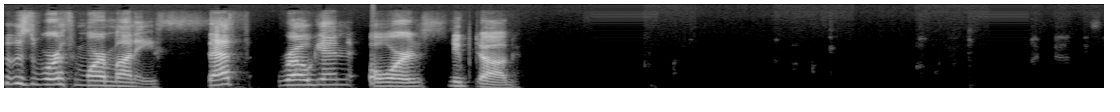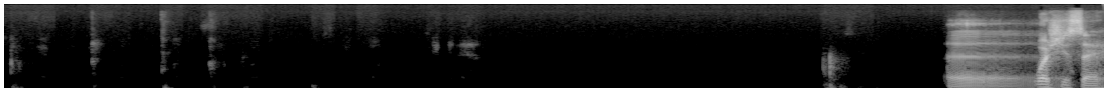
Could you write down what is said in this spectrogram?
who's worth more money, Seth Rogen or Snoop Dogg? Uh, What'd she say?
